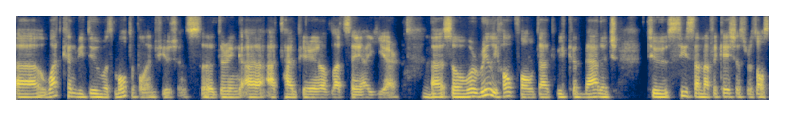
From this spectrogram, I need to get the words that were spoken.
uh, what can we do with multiple infusions uh, during a, a, time period of, let's say, a year? Mm-hmm. Uh, so we're really hopeful that we could manage to see some efficacious results.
